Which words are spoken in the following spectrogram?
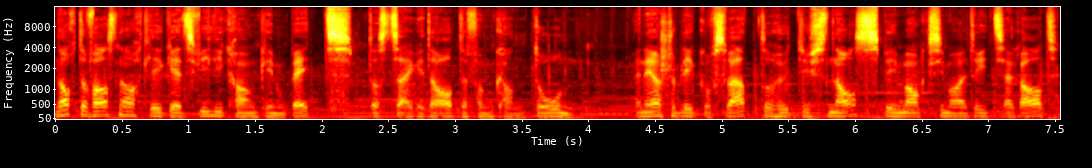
nach der Fasnacht liegen jetzt viele Kranke im Bett. Das zeigen Daten vom Kanton. Ein erster Blick aufs Wetter. Heute ist es nass bei maximal 13 Grad.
